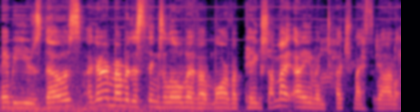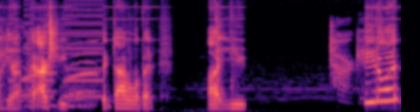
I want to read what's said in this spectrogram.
maybe use those. I gotta remember this thing's a little bit of a, more of a pig, so I might not even touch my throttle here. I actually get down a little bit. Uh you you know what?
